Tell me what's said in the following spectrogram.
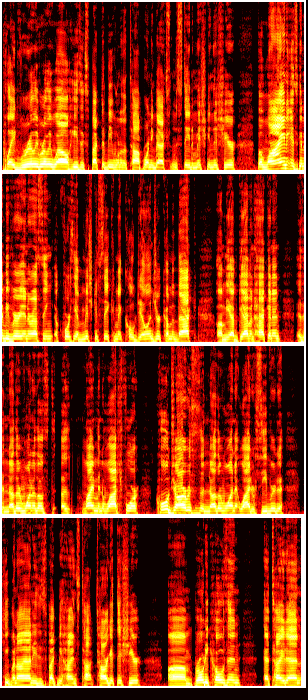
played really, really well. He's expected to be one of the top running backs in the state of Michigan this year. The line is going to be very interesting. Of course, you have Michigan State commit Cole Dillinger coming back. Um, you have Gavin Heikkinen is another one of those uh, linemen to watch for. Cole Jarvis is another one at wide receiver to keep an eye on. He's expected behind top target this year. Um, Brody Cozen at tight end,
